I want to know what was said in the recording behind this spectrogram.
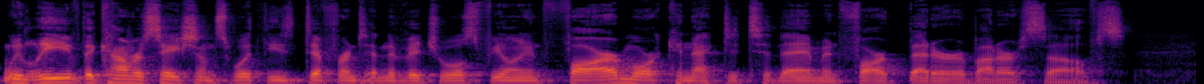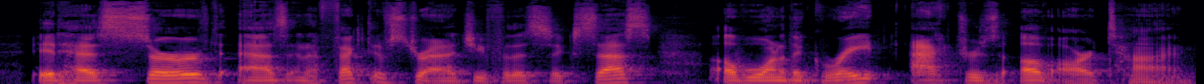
We leave the conversations with these different individuals feeling far more connected to them and far better about ourselves. It has served as an effective strategy for the success of one of the great actors of our time.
